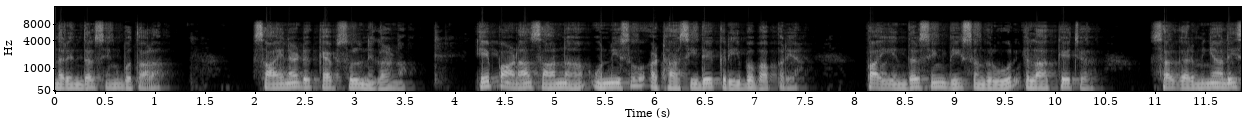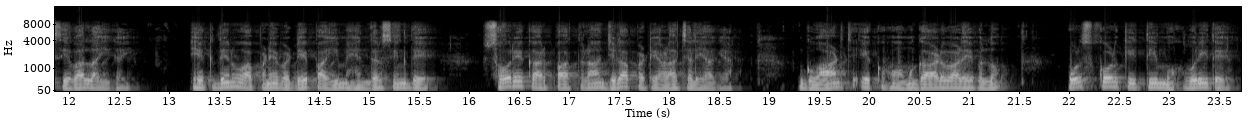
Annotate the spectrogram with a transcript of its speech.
ਨਰਿੰਦਰ ਸਿੰਘ ਬੁਤਾਲਾ ਸਾਇਨਡ ਕੈਪਸੂਲ ਨਿਗਲਣਾ। ਇਹ ਭਾਣਾ ਸਨ 1988 ਦੇ ਕਰੀਬ ਵਾਪਰਿਆ। ਭਾਈ ਇੰਦਰ ਸਿੰਘ ਦੀ ਸੰਗਰੂਰ ਇਲਾਕੇ 'ਚ ਸਰਗਰਮੀਆਂ ਲਈ ਸੇਵਾ ਲਾਈ ਗਈ। ਇੱਕ ਦਿਨ ਉਹ ਆਪਣੇ ਵੱਡੇ ਭਾਈ ਮਹਿੰਦਰ ਸਿੰਘ ਦੇ ਸਹੁਰੇ ਘਰ ਪਾਤਲਾਂ ਜ਼ਿਲ੍ਹਾ ਪਟਿਆਲਾ ਚਲਿਆ ਗਿਆ। ਗੁਆਂਢ 'ਚ ਇੱਕ ਹੋਮ ਗਾਰਡ ਵਾਲੇ ਵੱਲੋਂ ਪੁਲਿਸ ਕੋਲ ਕੀਤੀ ਮੁਖਬਰੀ ਤੇ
